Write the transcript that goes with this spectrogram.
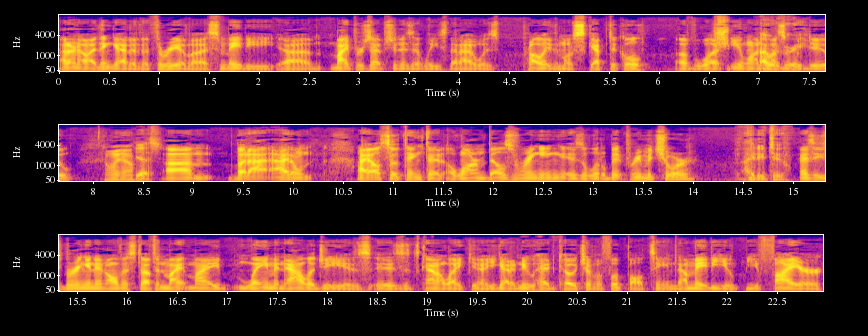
I don't know. I think out of the three of us, maybe uh, my perception is at least that I was probably the most skeptical of what Elon I Musk agree. would do. Oh yeah. Yes. Um, but I, I don't. I also think that alarm bells ringing is a little bit premature. I do too. As he's bringing in all this stuff, and my my lame analogy is is it's kind of like you know you got a new head coach of a football team. Now maybe you you fire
